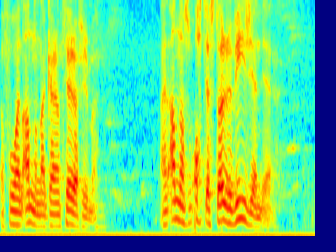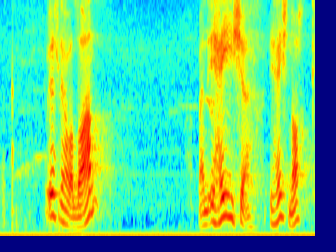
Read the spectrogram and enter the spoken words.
å få en annan å garantere for meg. En annan som åtte er større virje enn jeg. Og jeg skulle ha lån, men jeg har ikke, jeg har ikke nok.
